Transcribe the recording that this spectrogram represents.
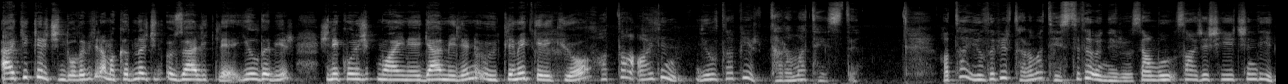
erkekler için de olabilir ama kadınlar için özellikle yılda bir jinekolojik muayeneye gelmelerini öğütlemek gerekiyor. Hatta Aylin yılda bir tarama testi. Hatta yılda bir tarama testi de öneriyoruz. Yani bu sadece şey için değil.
